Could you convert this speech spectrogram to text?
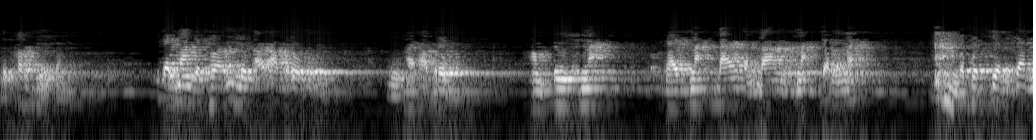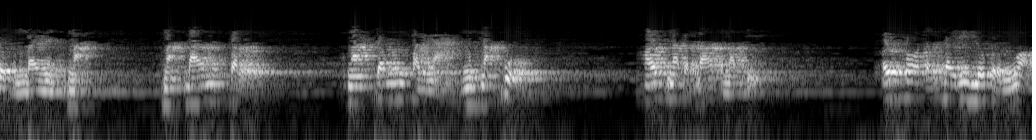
វាខុសគ្នាចឹងតែបានជាធម៌នោះលោកឲ្យអប់រំឲ្យអប់រំអំពីថ្នាក់តែថ្នាក់ដើរកណ្ដាលថ្នាក់ចុងណាព្រះពុទ្ធជាម្ចាស់លោកសម្ដែងនៅថ្នាក់ថ្នាក់ដើមសិលថ្នាក់ចុងបញ្ញានិងថ្នាក់ពោះហើយថ្នាក់កណ្ដាលសមាធិ ហើយធម៌ទាំងបីនេះលោករងាប់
